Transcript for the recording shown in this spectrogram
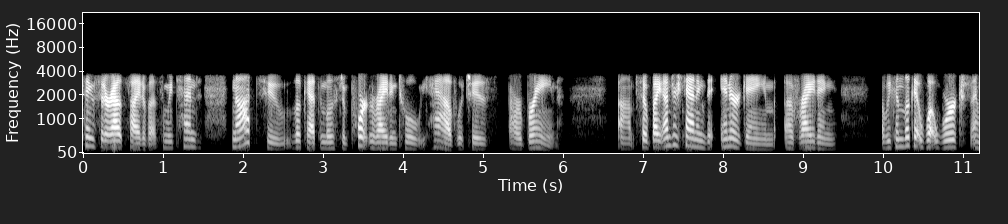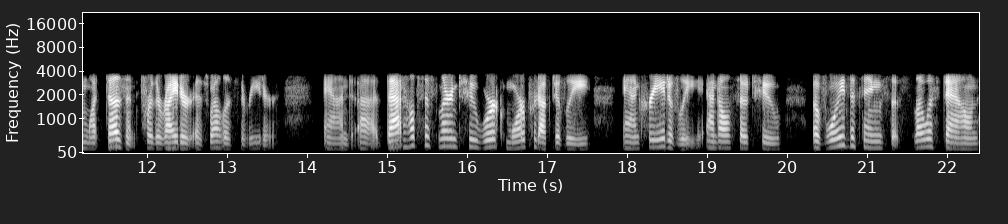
things that are outside of us, and we tend not to look at the most important writing tool we have, which is our brain. Um, so, by understanding the inner game of writing, we can look at what works and what doesn't for the writer as well as the reader. And uh, that helps us learn to work more productively and creatively, and also to avoid the things that slow us down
